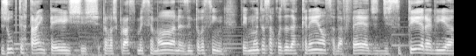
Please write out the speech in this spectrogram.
Júpiter está em peixes pelas próximas semanas, então assim, tem muito essa coisa da crença, da fé, de, de se ter ali a,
